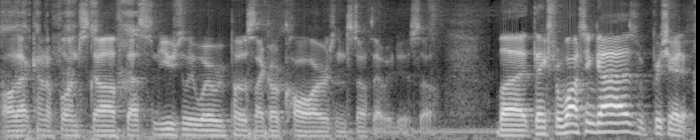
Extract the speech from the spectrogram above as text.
all that kind of fun stuff. That's usually where we post like our cars and stuff that we do. So, but thanks for watching, guys. We appreciate it.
